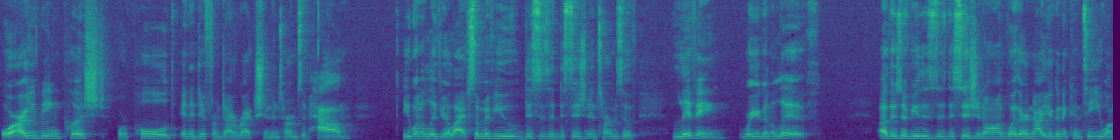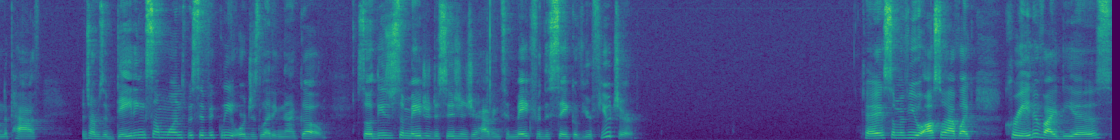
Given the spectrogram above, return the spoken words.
or are you being pushed or pulled in a different direction in terms of how you want to live your life. Some of you, this is a decision in terms of living where you're going to live. Others of you, this is a decision on whether or not you're going to continue on the path in terms of dating someone specifically or just letting that go. So these are some major decisions you're having to make for the sake of your future. Okay, some of you also have like creative ideas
